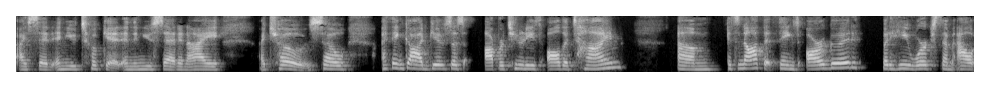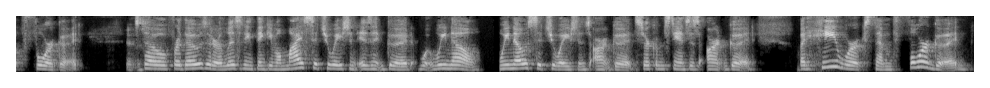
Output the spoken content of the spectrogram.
I said, and you took it, and then you said, and I I chose. So I think God gives us opportunities all the time um, it's not that things are good, but he works them out for good. So for those that are listening, thinking, well, my situation isn't good. We know, we know situations aren't good. Circumstances aren't good, but he works them for good,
